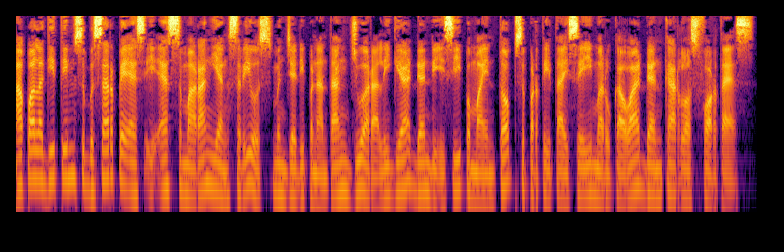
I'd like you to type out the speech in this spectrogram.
apalagi tim sebesar PSIS Semarang yang serius menjadi penantang juara liga dan diisi pemain top seperti Taisei Marukawa dan Carlos Fortes.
